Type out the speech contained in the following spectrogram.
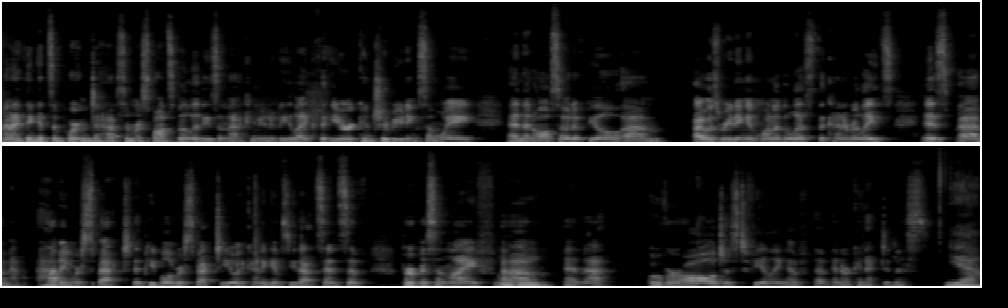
and I think it's important to have some responsibilities in that community, like that you're contributing some way, and then also to feel. Um, I was reading in one of the lists that kind of relates is um, having respect that people respect you. It kind of gives you that sense of purpose in life, um, and that overall just feeling of of interconnectedness. Yeah.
